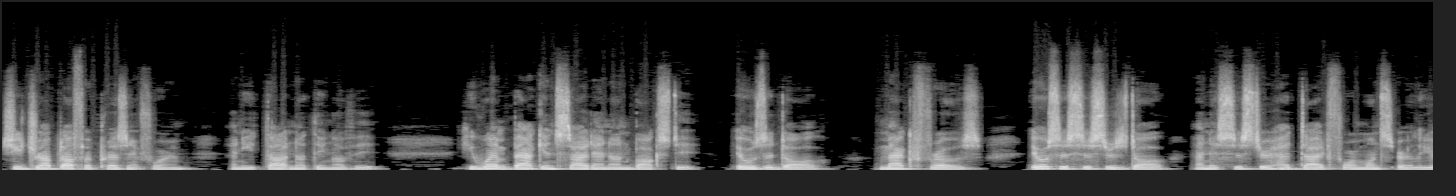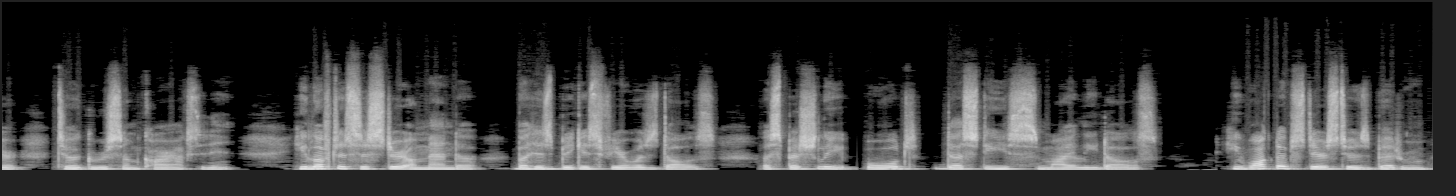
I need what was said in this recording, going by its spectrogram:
She dropped off a present for him, and he thought nothing of it. He went back inside and unboxed it. It was a doll. Mac froze. It was his sister's doll, and his sister had died four months earlier to a gruesome car accident. He loved his sister Amanda, but his biggest fear was dolls, especially old, dusty, smiley dolls. He walked upstairs to his bedroom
